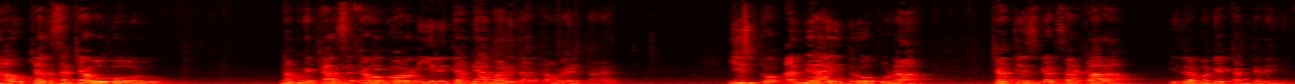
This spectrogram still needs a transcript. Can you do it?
ನಾವು ಕೆಲಸಕ್ಕೆ ಹೋಗುವವರು ನಮಗೆ ಕೆಲಸಕ್ಕೆ ಹೋಗುವವರನ್ನು ಈ ರೀತಿ ಅನ್ಯಾಯ ಮಾಡಿದ ಅಂತ ಅವರು ಹೇಳ್ತಾರೆ. ಇಷ್ಟು ಅನ್ಯಾಯ ಇದ್ರೂ ಕೂಡ ಛತ್ತೀಸ್ಗಢ ಸರ್ಕಾರ ಇದರ ಬಗ್ಗೆ ಕಣ್ತೆರೆಯಿಲ್ಲ.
